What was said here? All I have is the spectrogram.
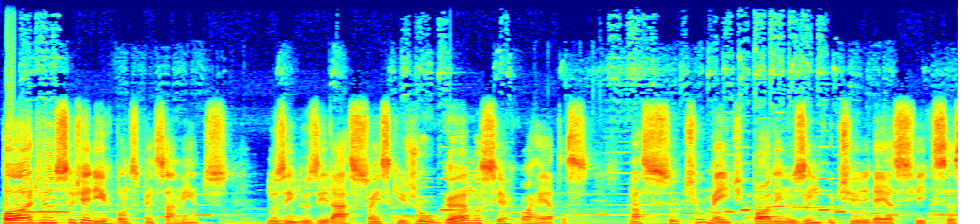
pode nos sugerir bons pensamentos nos induzir a ações que julgamos ser corretas, mas sutilmente podem nos incutir ideias fixas,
